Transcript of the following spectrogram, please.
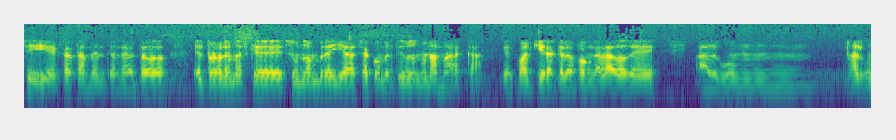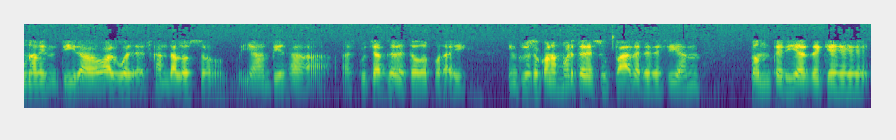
Sí, exactamente. O sea, todo el problema es que su nombre ya se ha convertido en una marca, que cualquiera que lo ponga al lado de algún alguna mentira o algo escandaloso ya empieza a escucharse de todo por ahí. Incluso con la muerte de su padre decían tonterías de que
